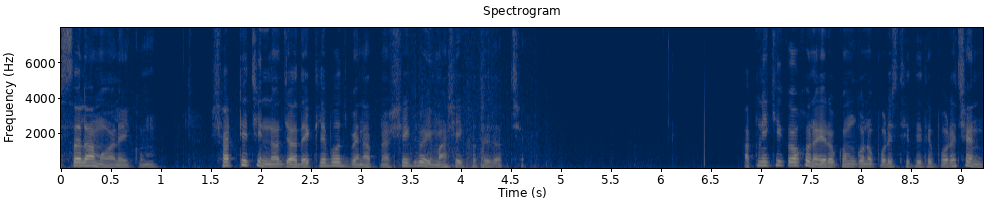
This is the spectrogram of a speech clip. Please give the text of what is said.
আসসালামু আলাইকুম। সাতটি চিহ্ন যা দেখলে বুঝবেন আপনার শীঘ্রই মাসিক হতে যাচ্ছে। আপনি কি কখনো এরকম কোনো পরিস্থিতিতে পড়েছেন?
